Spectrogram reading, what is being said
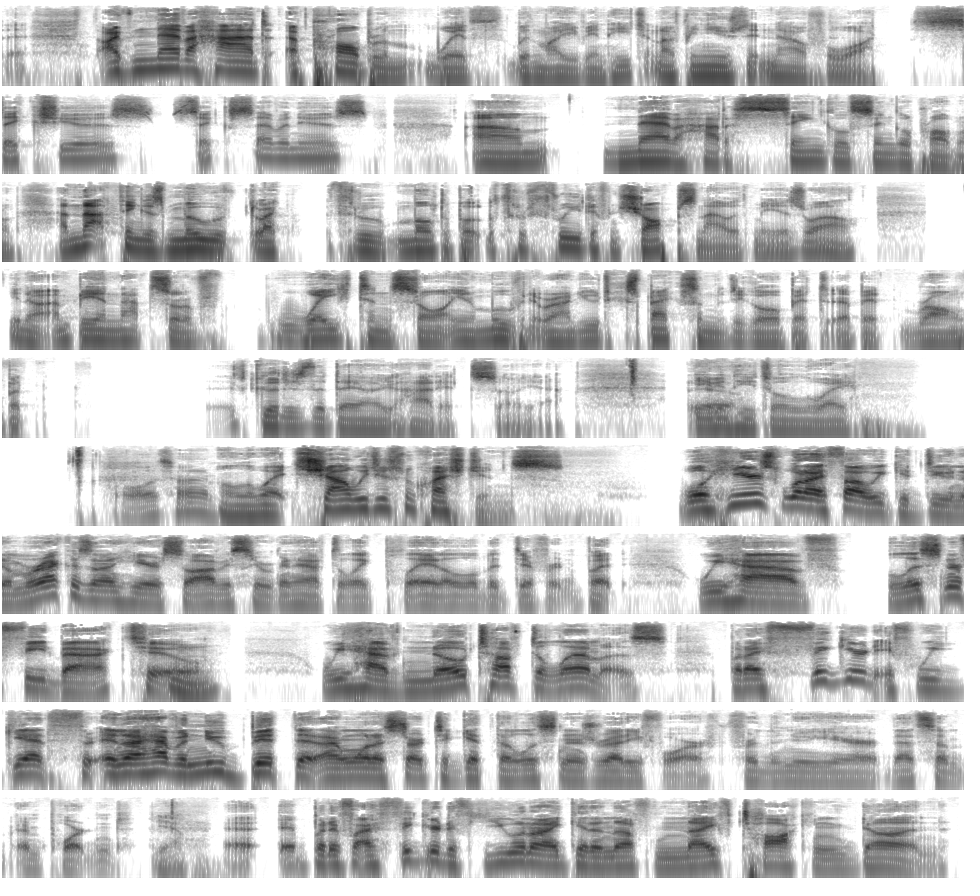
I've never had a problem with with my Even Heat, and I've been using it now for what six years, six seven years. Um, never had a single single problem, and that thing has moved like through multiple through three different shops now with me as well. You know, and being that sort of weight and so on, you know, moving it around, you'd expect something to go a bit a bit wrong, but as good as the day I had it. So yeah, Even Yeah. Heat all the way, All the time. all the way. Shall we do some questions? Well, here's what I thought we could do. Now, Mareko's on here, so obviously we're going to have to like play it a little bit different. But we have listener feedback too. Mm. We have no tough dilemmas. But I figured if we get through, and I have a new bit that I want to start to get the listeners ready for for the new year. That's important. Yeah. Uh, But if I figured if you and I get enough knife talking done,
